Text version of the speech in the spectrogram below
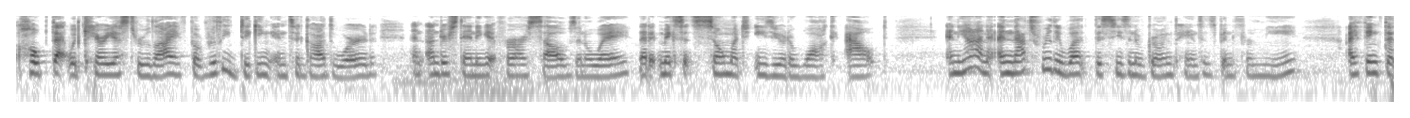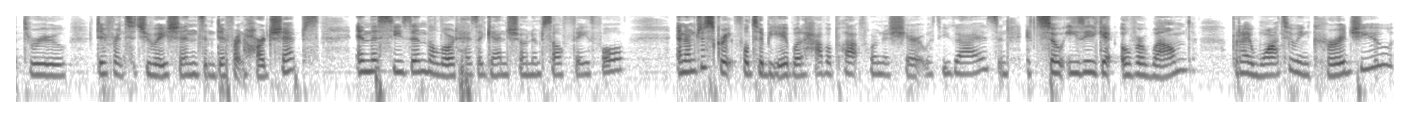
hope that would carry us through life, but really digging into God's word and understanding it for ourselves in a way that it makes it so much easier to walk out. And yeah, and, and that's really what this season of growing pains has been for me. I think that through different situations and different hardships in this season, the Lord has again shown himself faithful. And I'm just grateful to be able to have a platform to share it with you guys. And it's so easy to get overwhelmed, but I want to encourage you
